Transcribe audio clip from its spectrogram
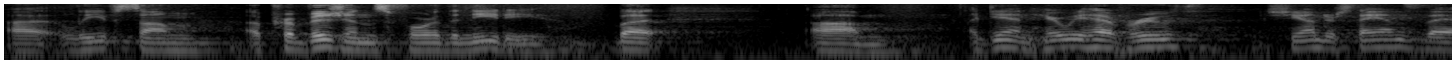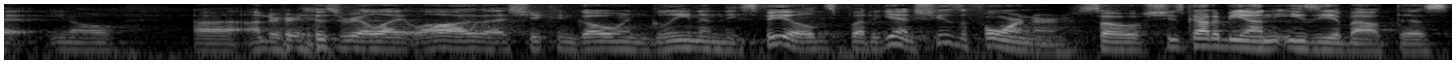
uh, leave some uh, provisions for the needy. But um, again, here we have Ruth. She understands that, you know, uh, under Israelite law that she can go and glean in these fields. But again, she's a foreigner, so she's got to be uneasy about this.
